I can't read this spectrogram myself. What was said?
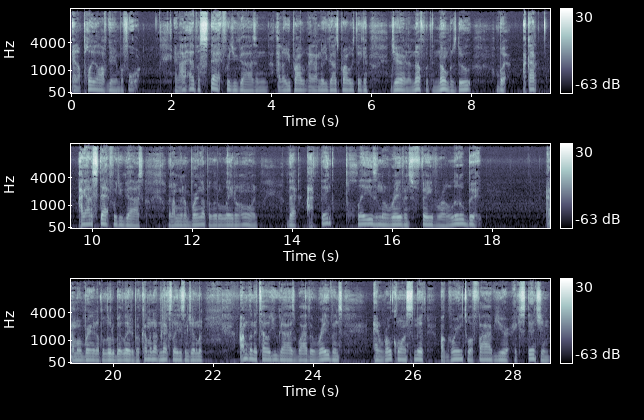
in a playoff game before. And I have a stat for you guys, and I know you probably, and I know you guys probably thinking, Jared, enough with the numbers, dude. But I got, I got a stat for you guys that I'm gonna bring up a little later on, that I think plays in the Ravens' favor a little bit. And I'm gonna bring it up a little bit later. But coming up next, ladies and gentlemen, I'm gonna tell you guys why the Ravens and Roquan Smith agreeing to a five-year extension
